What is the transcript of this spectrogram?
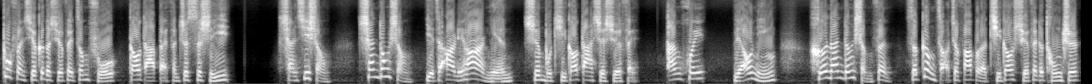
部分学科的学费增幅高达百分之四十一。陕西省、山东省也在二零二二年宣布提高大学学费，安徽、辽宁、河南等省份则更早就发布了提高学费的通知。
